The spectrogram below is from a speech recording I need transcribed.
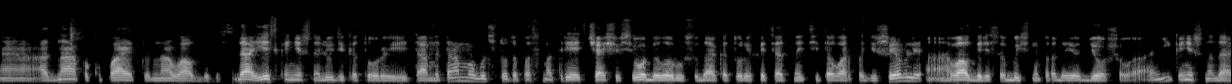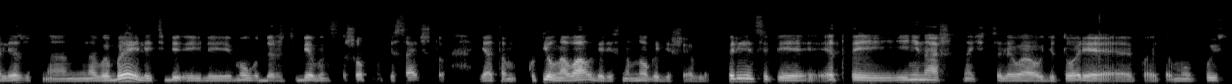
Э, одна покупает на Wildberries. Да, есть, конечно, люди, которые и там, и там могут что-то посмотреть. Чаще всего белорусы, да, которые хотят найти товар подешевле. А Wildberries обычно продает дешево. Они, конечно, да, лезут на, на ВБ или тебе, или могут даже тебе в инсташоп написать, что я там купил на Wildberries намного дешевле. В принципе, это и не наша, значит, целевая аудитория, поэтому пусть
